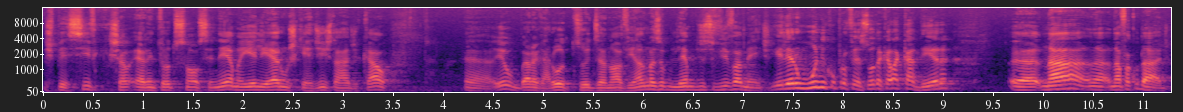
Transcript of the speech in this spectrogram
específica, que era Introdução ao Cinema, e ele era um esquerdista radical, eu era garoto, 18, 19 anos, mas eu me lembro disso vivamente. Ele era o único professor daquela cadeira é, na, na, na, faculdade.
